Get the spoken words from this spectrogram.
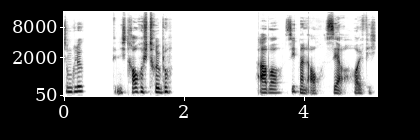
Zum Glück bin ich traurig drüber. Aber sieht man auch sehr häufig.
